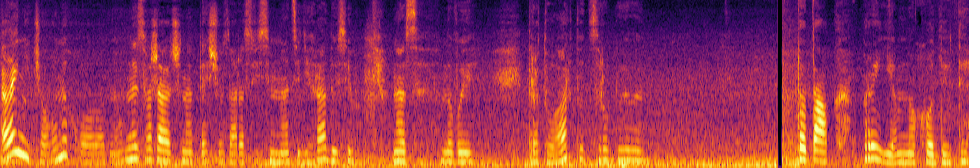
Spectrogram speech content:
Але нічого, не холодно. Незважаючи на те, що зараз 18 градусів, у нас новий тротуар тут зробили. То так, приємно ходити.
